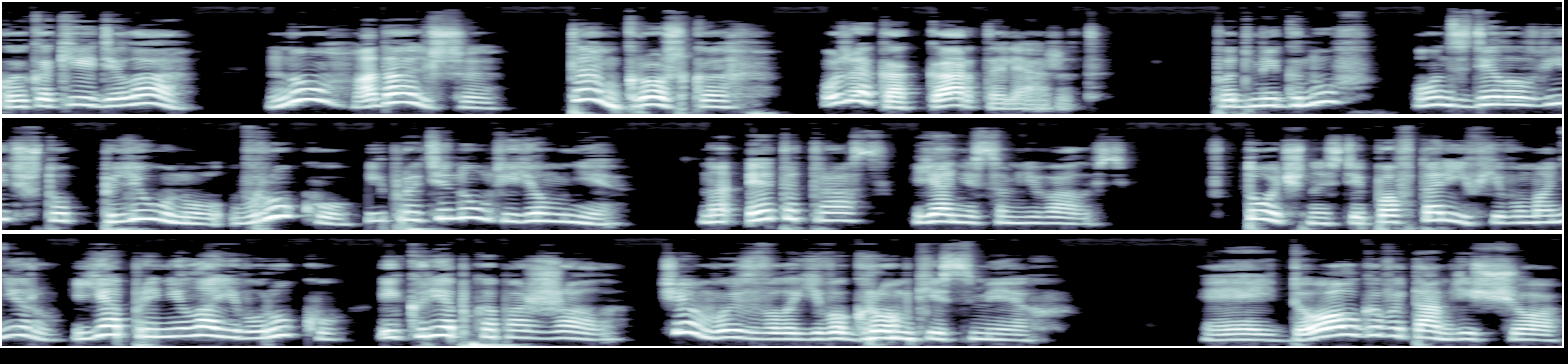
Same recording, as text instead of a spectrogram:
кое-какие дела. Ну, а дальше там крошка уже как карта ляжет. Подмигнув, он сделал вид, что плюнул в руку и протянул ее мне. На этот раз я не сомневалась. В точности повторив его манеру, я приняла его руку и крепко пожала, чем вызвала его громкий смех. «Эй, долго вы там еще?»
